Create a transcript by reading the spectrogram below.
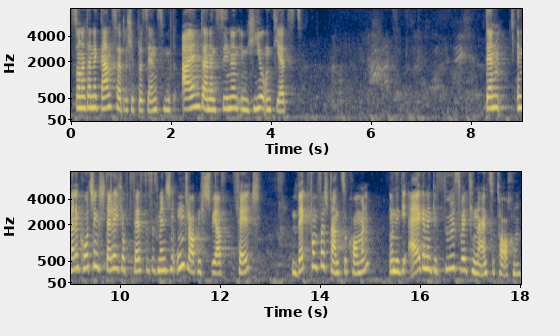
sondern deine ganzheitliche Präsenz mit allen deinen Sinnen im Hier und Jetzt. Denn in meinen Coachings stelle ich oft fest, dass es Menschen unglaublich schwer fällt, weg vom Verstand zu kommen und in die eigene Gefühlswelt hineinzutauchen.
